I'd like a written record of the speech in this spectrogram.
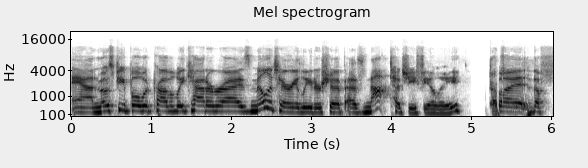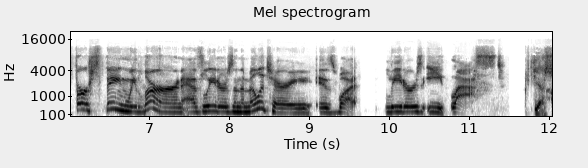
and most people would probably categorize military leadership as not touchy feely. But the first thing we learn as leaders in the military is what? Leaders eat last. Yes.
